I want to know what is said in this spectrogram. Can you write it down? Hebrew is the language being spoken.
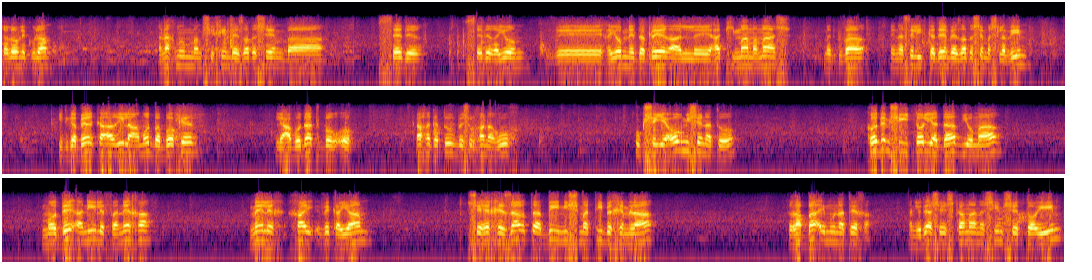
שלום לכולם. אנחנו ממשיכים בעזרת השם בסדר, סדר היום, והיום נדבר על אה, הקימה ממש, זאת אומרת כבר ננסה להתקדם בעזרת השם בשלבים. יתגבר כארי לעמוד בבוקר לעבודת בוראו. ככה כתוב בשולחן ערוך, וכשיעור משנתו, קודם שיטול ידיו יאמר, מודה אני לפניך, מלך חי וקיים, שהחזרת בי נשמתי בחמלה, רבה אמונתך. אני יודע שיש כמה אנשים שטועים,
